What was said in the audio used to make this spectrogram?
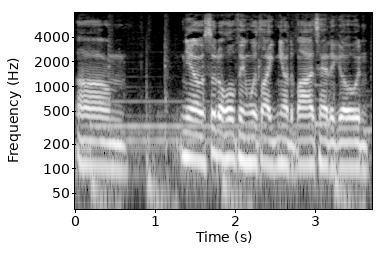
Um, you know, so the whole thing was like, you know, the boss had to go and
